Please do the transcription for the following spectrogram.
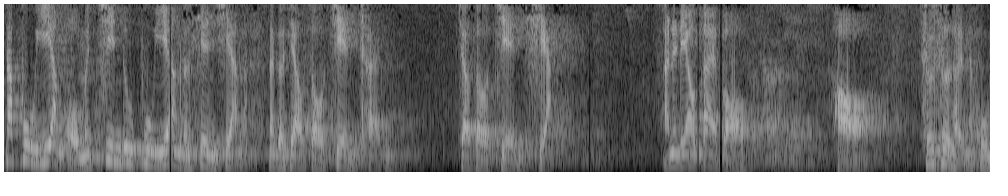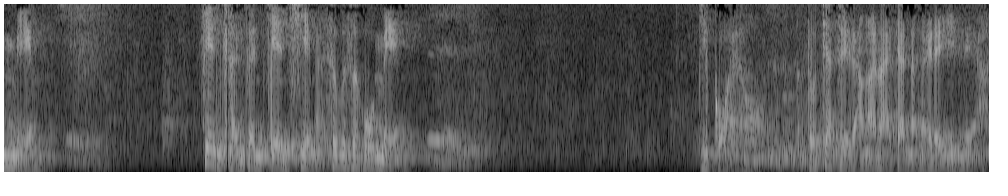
那不一样，我们进入不一样的现象啊，那个叫做渐成，叫做渐相。啊，你了解不？了解。好，是不是很分明？是。渐成跟渐性啊，是不是分明？奇怪哦，都这济人啊，那这两个咧因呀？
